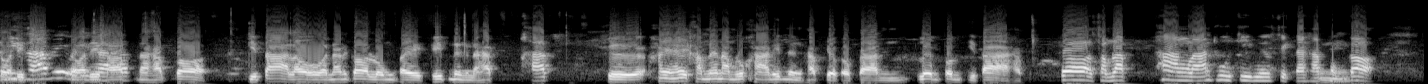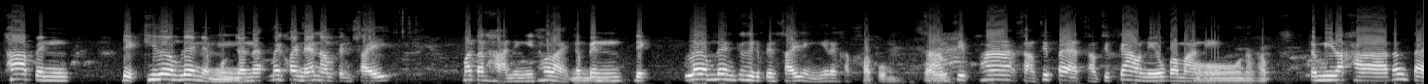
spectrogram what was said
สวัสดีครับพี่สวัสดีครับนะครับ ก็กีตาร์เราวันนั้นก็ลงไปคลิปหนึ่งนะครับครับ คือให้ให้คำแนะนำลูกค้านิดนึงครับ เกี่ยวกับการเริ่มต้นกีตาร์ครับ ก็สำหรับ ทางร้าน 2G Music นะครับอืมผมก็ถ้าเป็นเด็กที่เริ่มเล่นเนี่ยอืมผมจะแนะไม่ค่อยแนะนำเป็นไซส์มาตรฐานอย่างนี้เท่าไหร่อืมจะเป็นเด็ก เริ่มเล่นก็คือจะเป็นไซส์อย่างนี้เลยครับครับผมสามสิบห้าสามสิบแปดสามสิบเก้านิ้วประมาณอ๋อนี้นะครับ จะมีราคาตั้งแต่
